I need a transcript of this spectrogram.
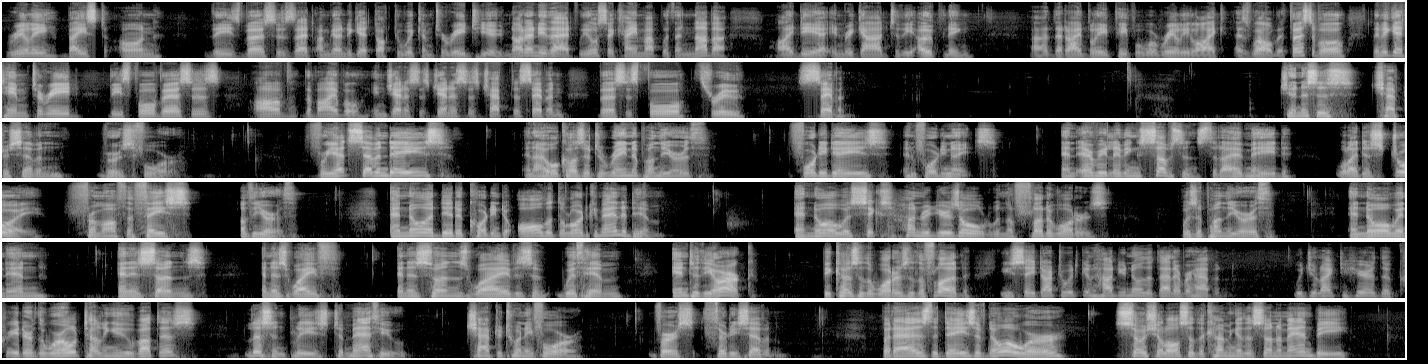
really based on these verses that I'm going to get Dr. Whitcomb to read to you. Not only that, we also came up with another idea in regard to the opening uh, that I believe people will really like as well. But first of all, let me get him to read these four verses of the Bible in Genesis, Genesis chapter 7, verses 4 through 7. Genesis chapter 7, verse 4. For yet seven days, and I will cause it to rain upon the earth forty days and forty nights and every living substance that I have made will I destroy from off the face of the earth. And Noah did according to all that the Lord commanded him. And Noah was 600 years old when the flood of waters was upon the earth. And Noah went in, and his sons, and his wife, and his sons' wives with him into the ark because of the waters of the flood. You say, Dr. Whitcomb, how do you know that that ever happened? Would you like to hear the creator of the world telling you about this? Listen, please, to Matthew chapter 24, verse 37. But as the days of Noah were, so shall also the coming of the Son of Man be.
